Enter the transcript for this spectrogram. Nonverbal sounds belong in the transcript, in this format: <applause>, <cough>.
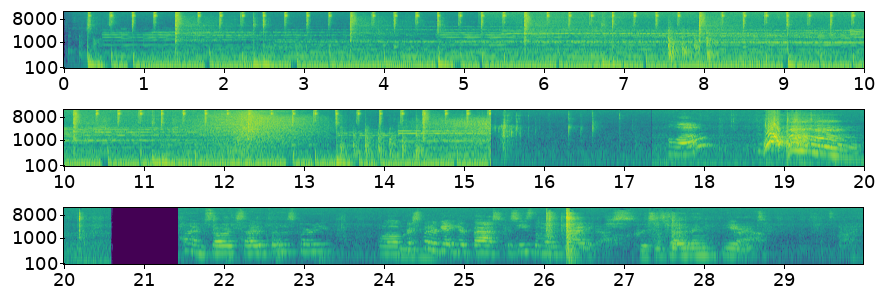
Different shots. Hello? <coughs> I'm so excited for this party. Well, Chris mm. better get here fast because he's the one driving us. Chris is driving? Yeah.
